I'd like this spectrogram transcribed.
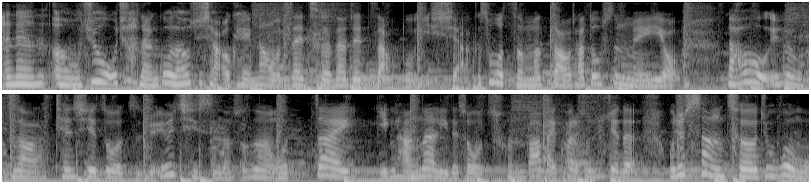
And then，呃，我就我就很难过，然后就想，OK，那我在车站再找多一下。可是我怎么找它都是没有。然后因为我不知道了，天蝎座的直觉。因为其实呢，说真的，我在银行那里的时候，我存八百块的时候，就觉得，我就上车就问我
